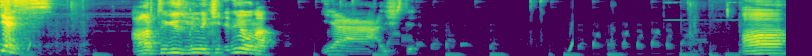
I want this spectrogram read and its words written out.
Yes! Artı 100 binlik kilitledim ya ona. Ya işte. Aa,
